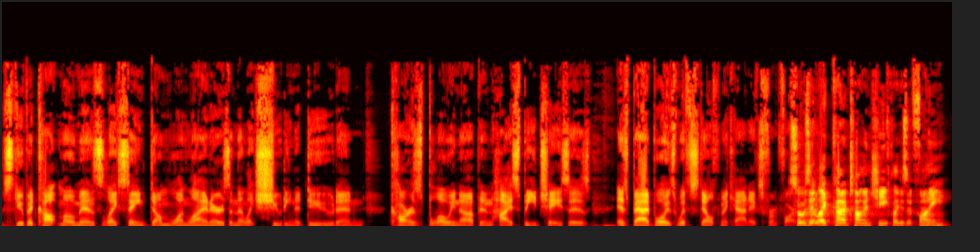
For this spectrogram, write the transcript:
stupid cop moments like saying dumb one-liners and then like shooting a dude and cars blowing up in high-speed chases. It's Bad Boys with stealth mechanics from Far. So is it like kind of tongue in cheek? Like, is it funny?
